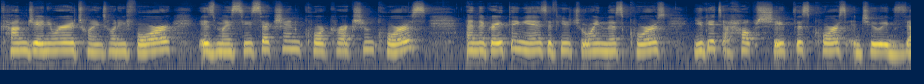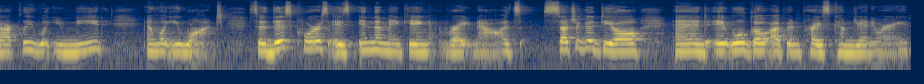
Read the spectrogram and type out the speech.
come January 2024 is my C section core correction course. And the great thing is, if you join this course, you get to help shape this course into exactly what you need and what you want. So, this course is in the making right now. It's such a good deal and it will go up in price come January.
